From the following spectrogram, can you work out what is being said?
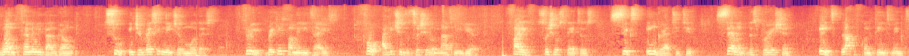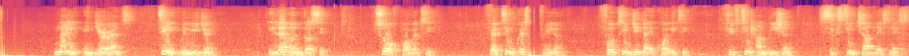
1. Family background. 2. Introverted nature of mothers. 3. Breaking family ties. 4. Addiction to social and mass media. 5. Social status. 6. Ingratitude. 7. Desperation. 8. Lack of contentment. 9. Endurance. 10. Religion. 11. Gossip. 12. Poverty. 13. Christian freedom. 14. Gender equality. 15. Ambition. 16. Childlessness.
